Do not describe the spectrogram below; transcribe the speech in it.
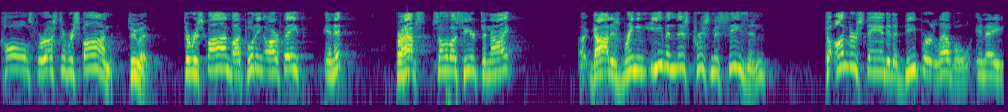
calls for us to respond to it. To respond by putting our faith in it. Perhaps some of us here tonight, Uh, God is bringing even this Christmas season to understand at a deeper level, in a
